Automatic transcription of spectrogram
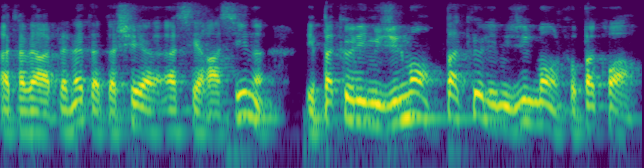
à travers la planète, attaché à, à, ses racines. Et pas que les musulmans, pas que les musulmans, il faut pas croire.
